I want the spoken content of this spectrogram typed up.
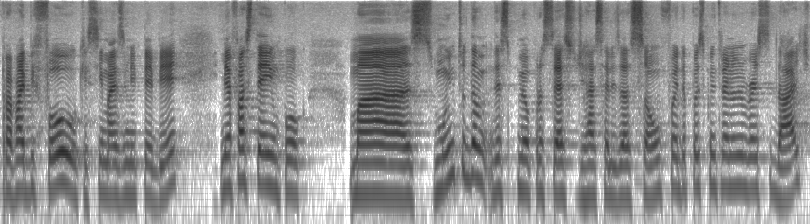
para vibe folk, assim, mais MPB, me afastei um pouco. Mas muito desse meu processo de racialização foi depois que eu entrei na universidade.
